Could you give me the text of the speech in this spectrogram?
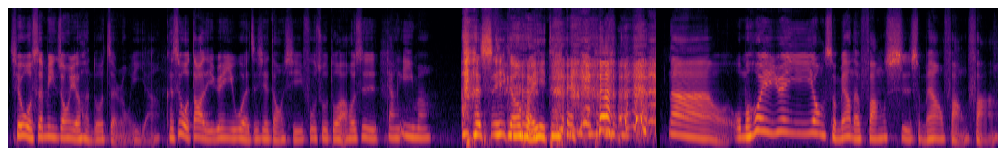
其实我生命中有很多整容意啊，可是我到底愿意为了这些东西付出多少，或是两亿吗？是一根回忆。对。那我们会愿意用什么样的方式、什么样的方法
